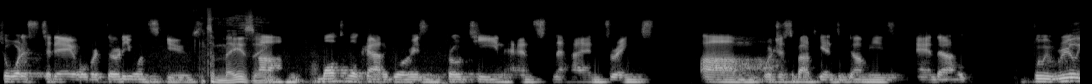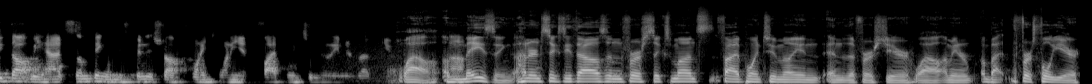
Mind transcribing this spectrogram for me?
to what is today over 31 SKUs, it's amazing. um, multiple categories in protein and and drinks. Um, we're just about to get into gummies, and uh, we really thought we had something when we finished off 2020 at 5.2 million in revenue. wow, amazing. 160,000 first six months, 5.2 million into the first year. Wow. I mean, about the first full year.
